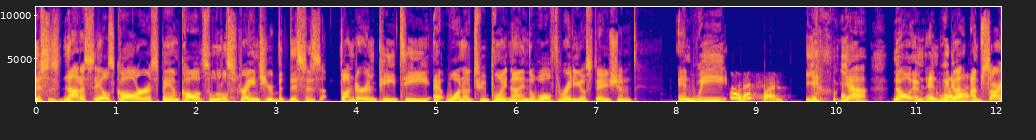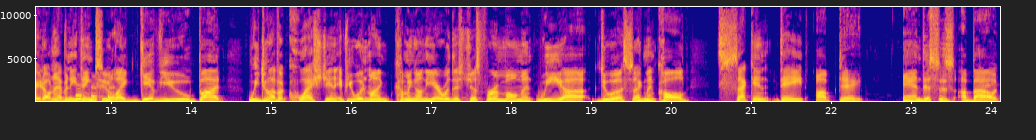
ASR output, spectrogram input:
This is not a sales call or a spam call. It's a little strange here, but this is Thunder and PT at 102.9 The Wolf, the radio station. And we, Oh, that's fun. yeah, yeah. No, and, and we don't, on. I'm sorry I don't have anything to like give you, but we do have a question. If you wouldn't mind coming on the air with us just for a moment, we uh, do a segment called Second Date Update. And this is about,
